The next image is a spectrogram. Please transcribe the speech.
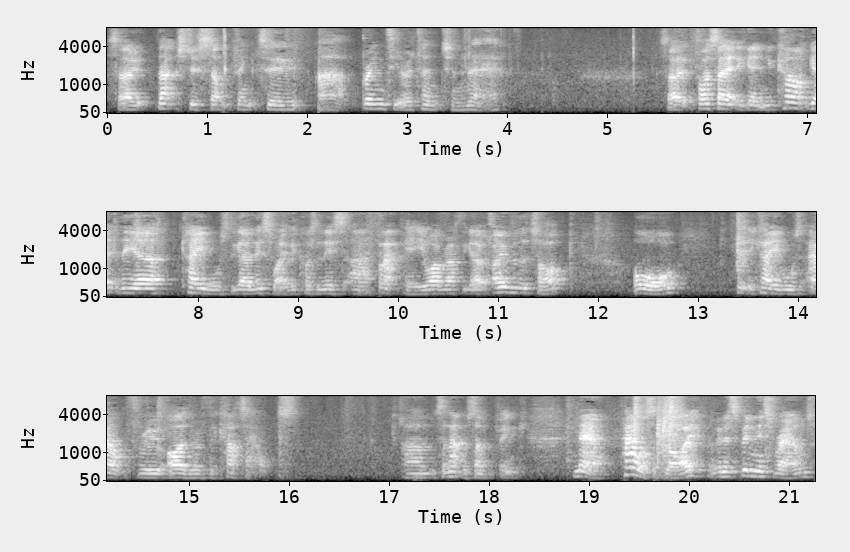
So that's just something to uh, bring to your attention there. So if I say it again, you can't get the uh, cables to go this way because of this uh, flap here. You either have to go over the top or put your cables out through either of the cutouts. Um, so that was something. Now, power supply, I'm going to spin this round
